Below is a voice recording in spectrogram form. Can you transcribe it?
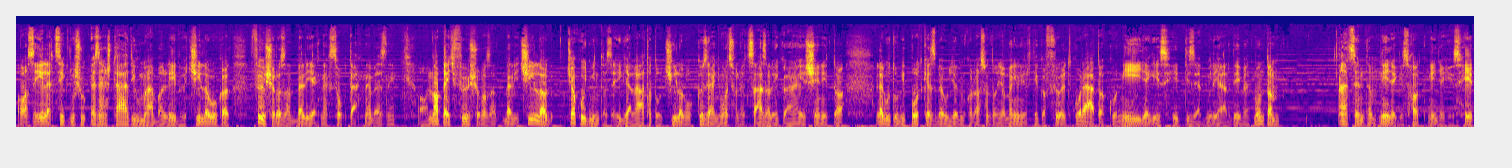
Az életciklusuk ezen stádiumában lévő csillagokat fősorozatbelieknek szokták nevezni. A nap egy fősorozatbeli csillag, csak úgy, mint az égen látható csillagok közel 85%-a, és én itt a legutóbbi podcastben, ugye amikor azt mondtam, hogy megmérték a Föld korát, akkor 4,7 milliárd évet mondtam. Hát szerintem 4,6, 4,7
